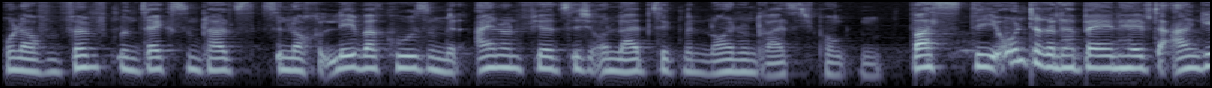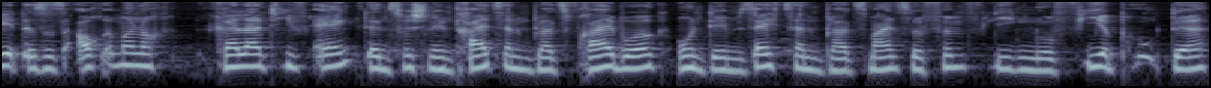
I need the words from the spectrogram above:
und auf dem fünften und sechsten Platz sind noch Leverkusen mit 41 und Leipzig mit 39 Punkten. Was die untere Tabellenhälfte angeht, ist es auch immer noch relativ eng, denn zwischen dem 13. Platz Freiburg und dem 16. Platz Mainz 05 liegen nur vier Punkte.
